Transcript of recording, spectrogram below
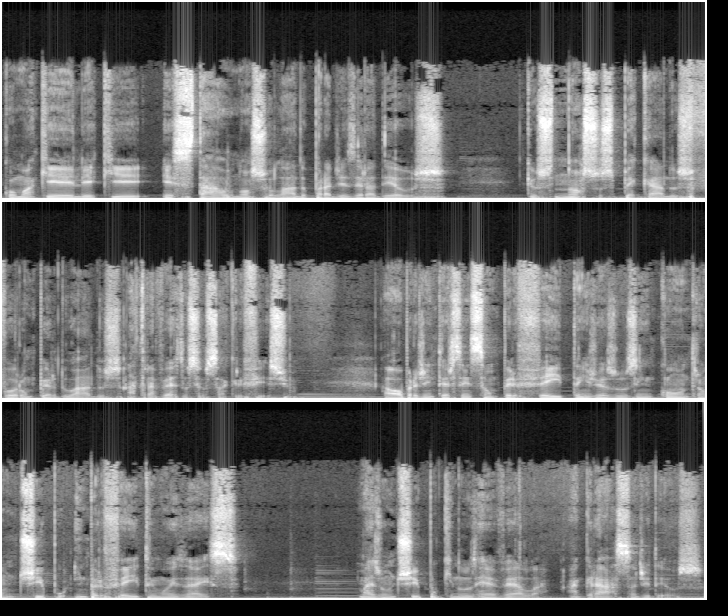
como aquele que está ao nosso lado para dizer a Deus que os nossos pecados foram perdoados através do seu sacrifício. A obra de intercessão perfeita em Jesus encontra um tipo imperfeito em Moisés, mas um tipo que nos revela a graça de Deus.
